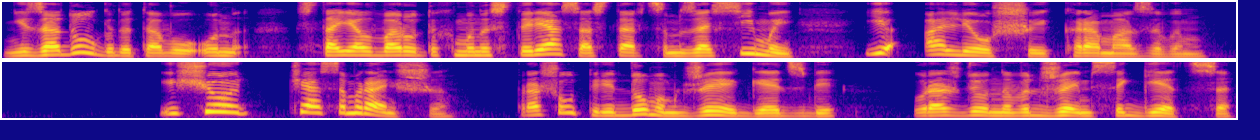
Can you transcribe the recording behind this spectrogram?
Незадолго до того он стоял в воротах монастыря со старцем Засимой и Алешей Карамазовым. Еще часом раньше прошел перед домом Джея Гэтсби, урожденного Джеймса Гетца,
